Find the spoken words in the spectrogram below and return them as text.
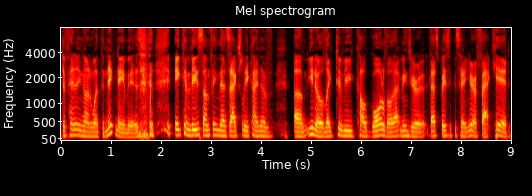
Depending on what the nickname is, it can be something that's actually kind of, um, you know, like to be called gordo. That means you're. That's basically saying you're a fat kid.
